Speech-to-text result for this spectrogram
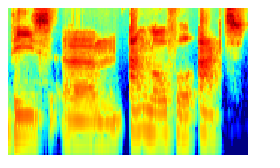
these um, unlawful acts,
